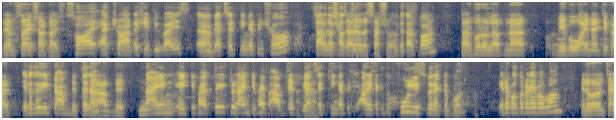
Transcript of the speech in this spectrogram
র্যাম ছয় একশো আঠাশ। ছয় একশো আঠাশি ডিভাইস ব্যাক সাইড ফিঙ্গারপ্রিন্ট সহ চার হাজার চার সাতশো হাজার সাতশো। ওকে তারপর? তারপর হলো আপনার ভিভো ওয়াই নাইনটি ফাইভ এটা থেকে একটু আপডেট তাই না? আপডেট নাইন এইটটি ফাইভ থেকে একটু ninety five update back. Side fingerprint আর এটা কিন্তু ফুল ডিসপ্লের একটা ফোন এটা কত টাকায় পাবো? এটা পাবেন চার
